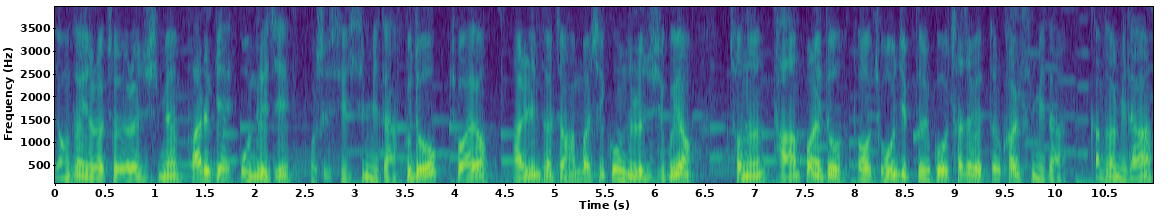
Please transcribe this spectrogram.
영상 연락처 열어주시면 빠르게 오늘의 집 보실 수 있습니다. 구독, 좋아요, 알림 설정 한 번씩 꼭 눌러주시고요. 저는 다음번에도 더 좋은 집 들고 찾아뵙도록 하겠습니다. 감사합니다.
